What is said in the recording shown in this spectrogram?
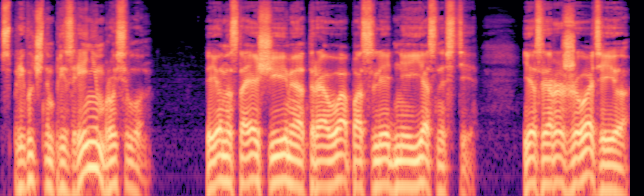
С привычным презрением бросил он. Ее настоящее имя – трава последней ясности. Если разжевать ее,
